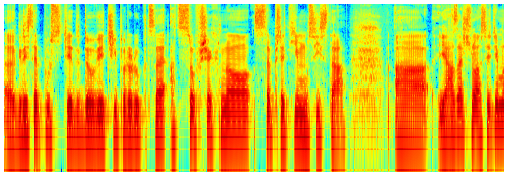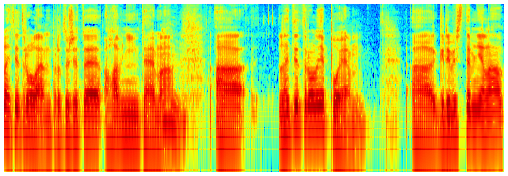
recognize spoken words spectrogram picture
eh, kdy se pustit do větší produkce a co všechno se předtím musí stát. A já začnu asi tím letitrolem, protože to je hlavní téma. Mm. A letitrol je pojem, a kdybyste měla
